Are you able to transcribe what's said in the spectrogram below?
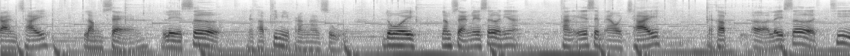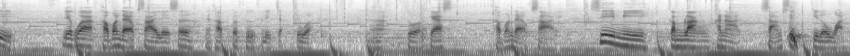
การใช้ลำแสงเลเซอร์นะครับที่มีพลังงานสูง โดยลำแสงเลเซอร์เนี่ยทาง ASML ใช้นะครับเอ่อเลเซอร์ที่เรียกว่าคาร์บอนไดออกไซด์เลเซอร์นะครับก็คือผลิตจากตัวนะฮะตัวแก๊สคาร์บอนไดออกไซด์ที่มีกำลังขนาด 30 กิโลวัตต์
